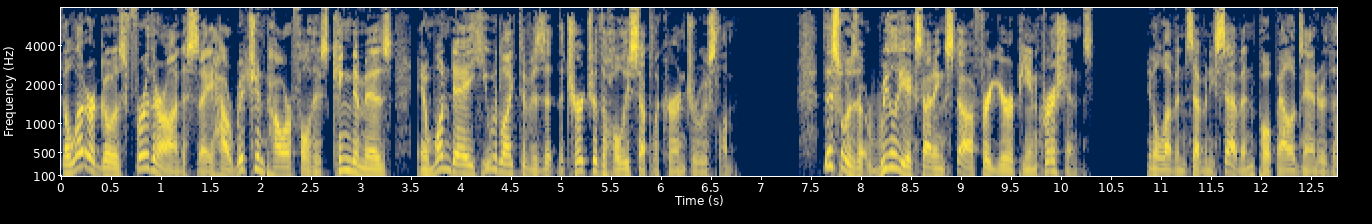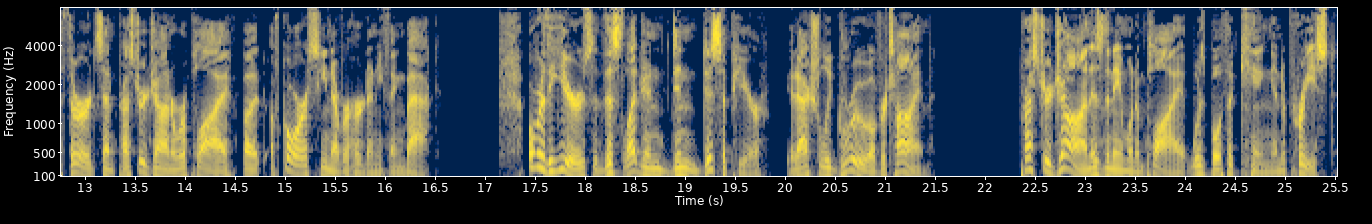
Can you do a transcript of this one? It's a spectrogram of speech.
The letter goes further on to say how rich and powerful his kingdom is, and one day he would like to visit the Church of the Holy Sepulchre in Jerusalem. This was really exciting stuff for European Christians. In 1177, Pope Alexander III sent Prester John a reply, but of course he never heard anything back. Over the years, this legend didn't disappear, it actually grew over time. Prester John, as the name would imply, was both a king and a priest.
